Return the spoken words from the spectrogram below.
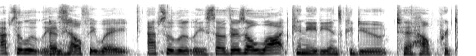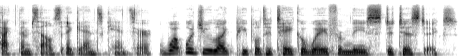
Absolutely. and healthy weight. Absolutely. So there's a lot Canadians could do to help protect themselves against cancer. What would you like people to take away from these statistics?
